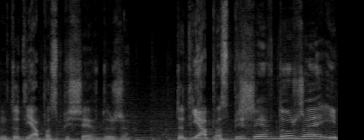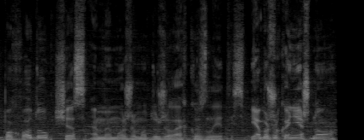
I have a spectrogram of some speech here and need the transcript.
Ну, Тут я поспішив дуже. Тут я поспішив дуже, і походу, зараз ми можемо дуже легко злитись. Я можу, звісно.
